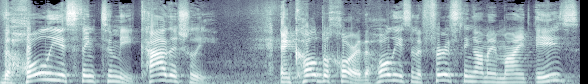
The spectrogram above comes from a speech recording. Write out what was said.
the holiest thing to me, Kadeshli, and Kol Bechor. The holiest and the first thing on my mind is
